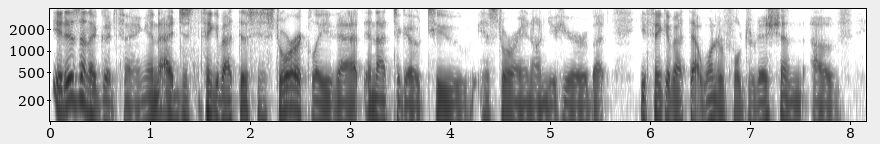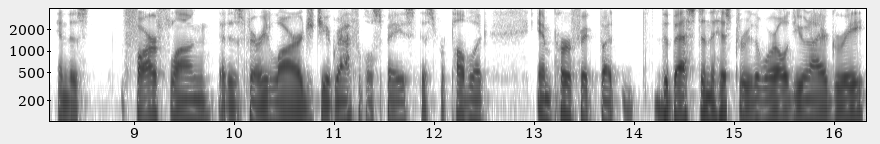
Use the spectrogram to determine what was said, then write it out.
It isn't a good thing. And I just think about this historically that, and not to go too historian on you here, but you think about that wonderful tradition of in this far flung, that is very large geographical space, this republic, imperfect, but the best in the history of the world, you and I agree,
